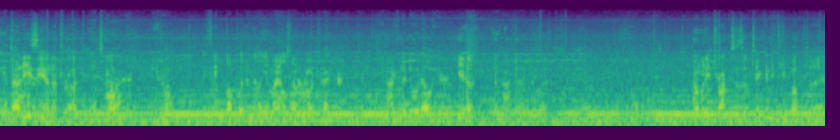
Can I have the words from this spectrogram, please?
It's not hard. easy on a truck. It's hard, you know. They think about putting a million miles on a road tractor. You're not going to do it out here. Yeah. You're not going to do it. How many trucks is it taking to keep up today?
